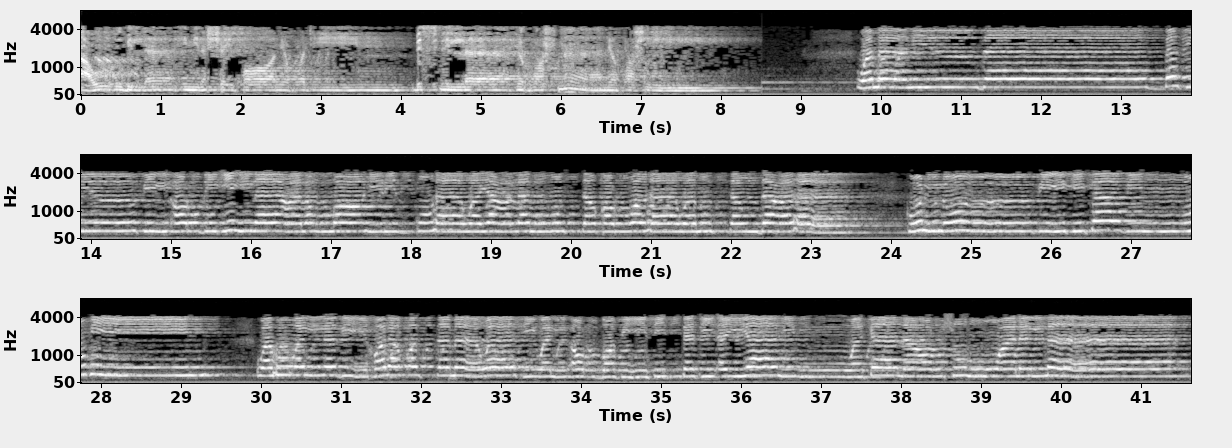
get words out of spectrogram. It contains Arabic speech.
أعوذ بالله من الشيطان الرجيم. بسم الله الرحمن الرحيم. وما من خلق السماوات والأرض في ستة أيام وكان عرشه على الماء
